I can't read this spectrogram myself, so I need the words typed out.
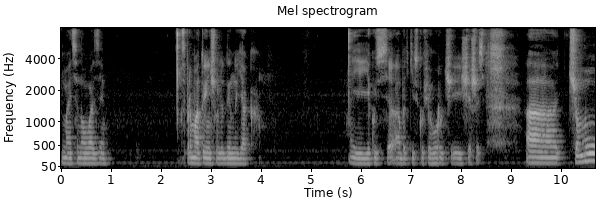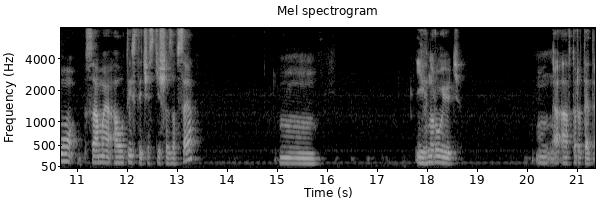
мається на увазі сприймати іншу людину як якусь батьківську фігуру чи ще щось. Чому саме аутисти частіше за все ігнорують авторитети?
